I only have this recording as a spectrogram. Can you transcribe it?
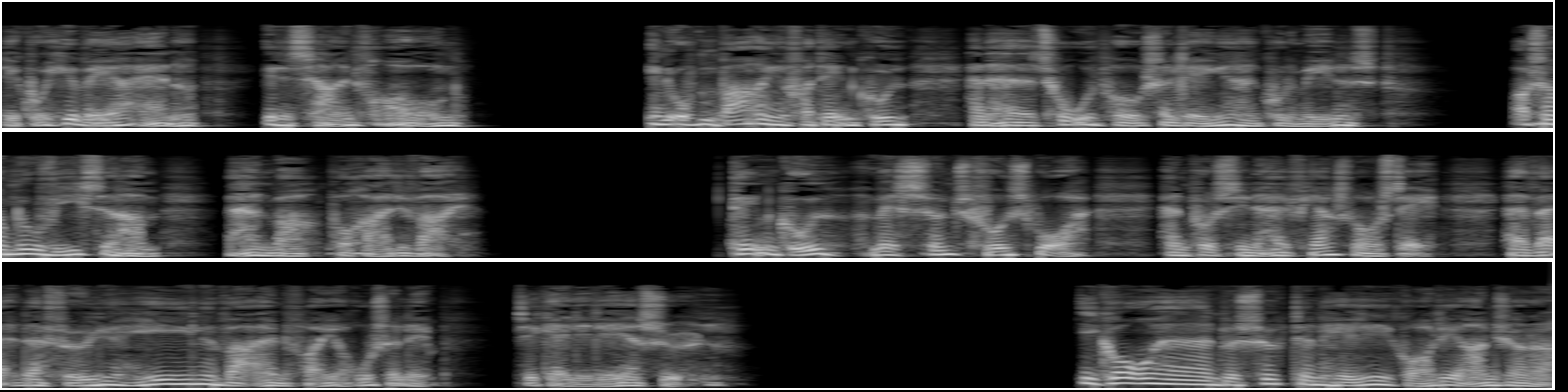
Det kunne ikke være andet end et tegn fra oven. En åbenbaring fra den Gud, han havde troet på, så længe han kunne mindes, og som nu viste ham, at han var på rette vej. Den Gud, med søns fodspor, han på sin 70-årsdag havde valgt at følge hele vejen fra Jerusalem til Galileasøen. I går havde han besøgt den hellige grotte i Angera,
